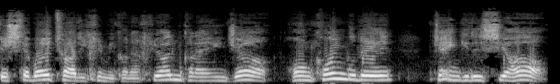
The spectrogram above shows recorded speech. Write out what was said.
اشتباه تاریخی می‌کنن. خیال می‌کنن اینجا هنگ کنگ بوده که انگلیسی ها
